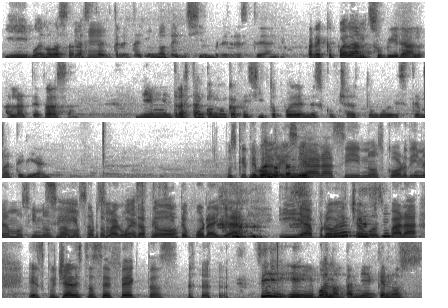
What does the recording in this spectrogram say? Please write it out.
y bueno, va a ser hasta el 31 de diciembre de este año, para que puedan subir a, la terraza. Y mientras están con un cafecito pueden escuchar todo este material. Pues qué te bueno, parece también... ahora si nos coordinamos y nos vamos a tomar un cafecito por allá y aprovechamos para escuchar estos efectos. sí, y bueno, también que nos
